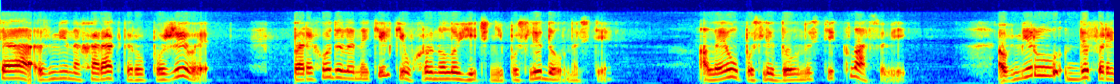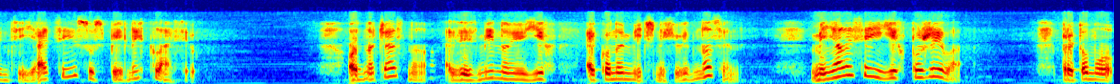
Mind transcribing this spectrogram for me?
Ця зміна характеру поживи переходила не тільки в хронологічній послідовності, але у послідовності класовій, в міру диференціяції суспільних класів. Одночасно зі зміною їх економічних відносин мінялася і їх пожива. Притому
